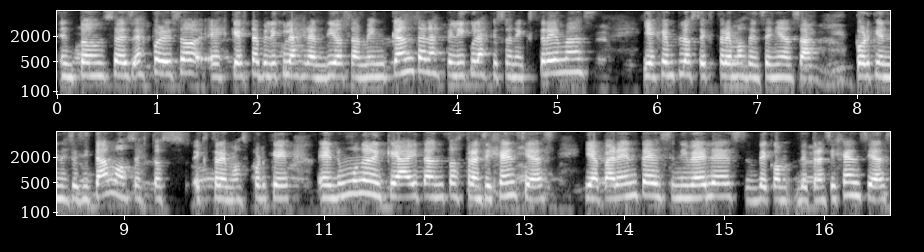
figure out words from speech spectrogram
Entonces, es por eso es que esta película es grandiosa. Me encantan las películas que son extremas y ejemplos extremos de enseñanza, porque necesitamos estos extremos, porque en un mundo en el que hay tantas transigencias y aparentes niveles de, de transigencias,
